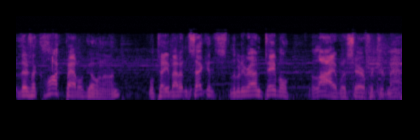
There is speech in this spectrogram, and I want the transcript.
there's a clock battle going on. We'll tell you about it in seconds. Liberty Round Table live with Sheriff Richard Mack.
